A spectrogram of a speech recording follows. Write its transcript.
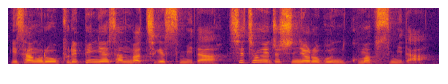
이상으로 브리핑 예산 마치겠습니다. 시청해주신 여러분 고맙습니다.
